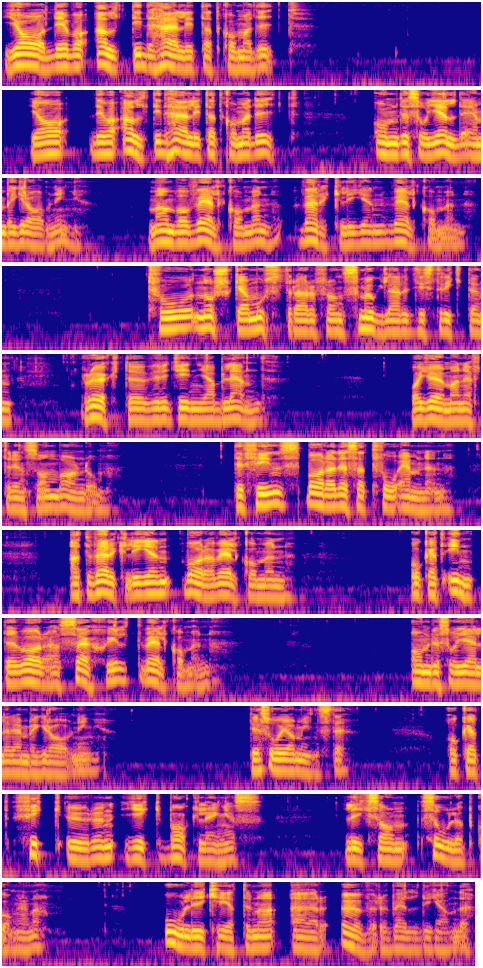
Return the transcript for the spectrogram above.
Ja, det var alltid härligt att komma dit. Ja, det var alltid härligt att komma dit, om det så gällde en begravning. Man var välkommen, verkligen välkommen. Två norska mostrar från smugglardistrikten rökte Virginia Blend. Vad gör man efter en sån barndom? Det finns bara dessa två ämnen. Att verkligen vara välkommen och att inte vara särskilt välkommen. Om det så gäller en begravning. Det är så jag minns det. Och att fickuren gick baklänges, liksom soluppgångarna. Olikheterna är överväldigande.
